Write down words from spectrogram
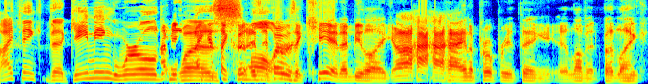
I think the gaming world I mean, was I guess I could. smaller. If I was a kid, I'd be like, ah, ha, ha, ha, inappropriate thing. I love it. But like,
